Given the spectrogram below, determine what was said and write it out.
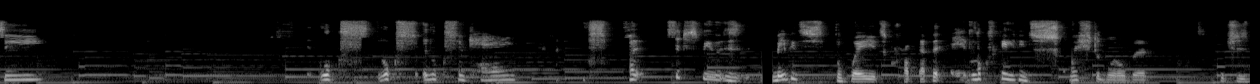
C. It looks looks it looks okay. It's, is it just because maybe it's just the way it's cropped up? But it looks like it's been squished a little bit, which is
